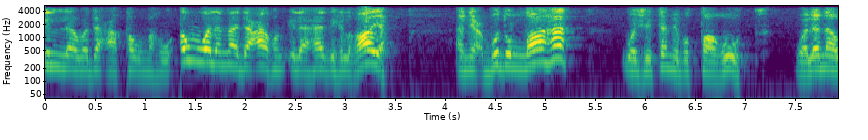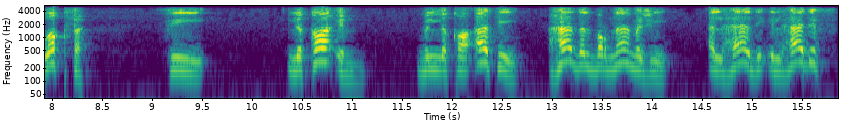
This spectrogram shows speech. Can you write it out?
إلا ودعا قومه أول ما دعاهم إلى هذه الغاية. أن يعبدوا الله واجتنبوا الطاغوت ولنا وقفة في لقاء من لقاءات هذا البرنامج الهادئ الهادف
